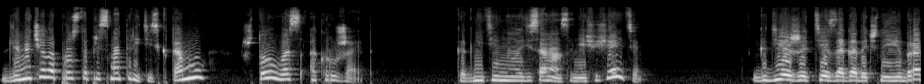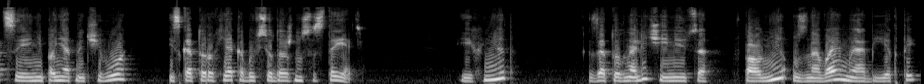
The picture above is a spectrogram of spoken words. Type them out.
Для начала просто присмотритесь к тому, что вас окружает. Когнитивного диссонанса не ощущаете? Где же те загадочные вибрации непонятно чего, из которых якобы все должно состоять? Их нет, зато в наличии имеются вполне узнаваемые объекты,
